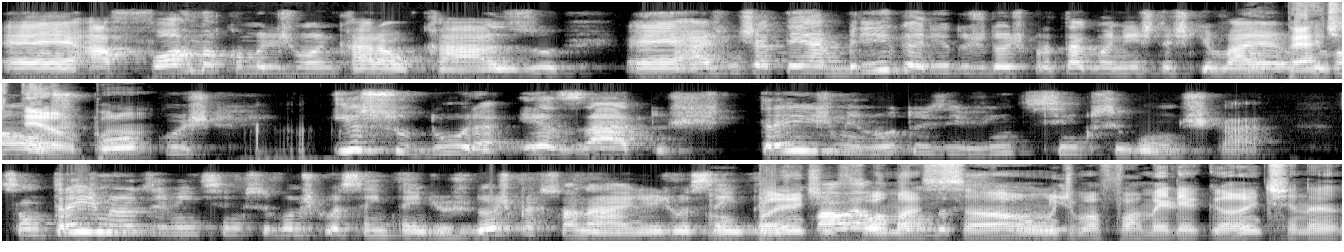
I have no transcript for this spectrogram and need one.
é, a forma como eles vão encarar o caso. É, a gente já tem a briga ali dos dois protagonistas que, vai, que vão tempo, aos né? poucos. Né? Isso dura exatos 3 minutos e 25 segundos, cara. São 3 minutos e 25 segundos que você entende os dois personagens, você um entende qual de informação é de uma forma elegante, né?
